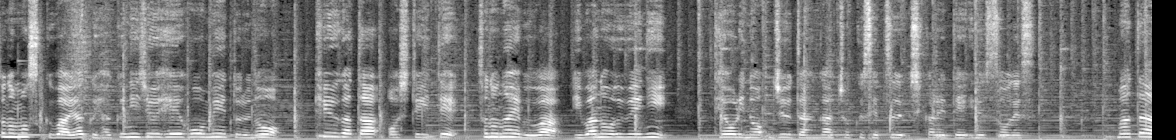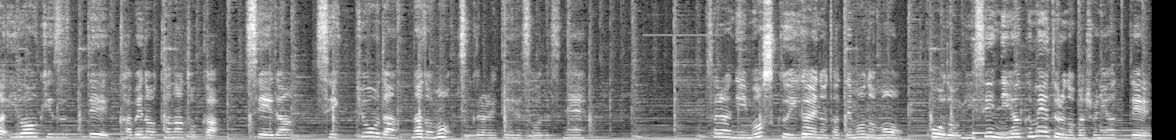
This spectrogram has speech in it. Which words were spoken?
そのモスクは約120平方メートルの旧型をしていてその内部は岩の上に手織りの絨毯が直接敷かれているそうです。また岩を削って壁の棚とか聖壇説教壇なども作られているそうですね。さらにモスク以外の建物も高度 2200m の場所にあって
